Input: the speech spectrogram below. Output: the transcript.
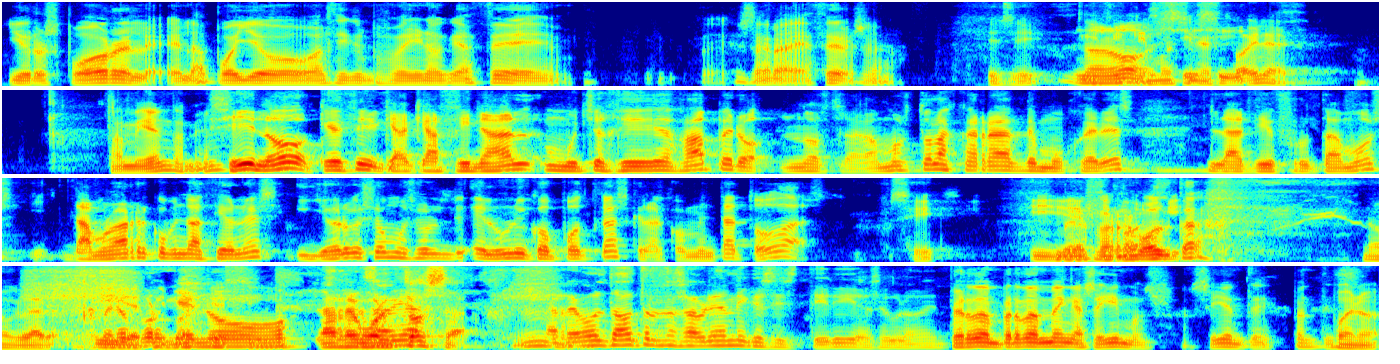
Eurosport, el, el apoyo al ciclismo femenino que hace, es de agradecer, o sea, Sí, sí. No, no, sí, sin sí. spoiler. También, también. Sí, no, quiero decir que, que al final mucho jijaja, pero nos tragamos todas las carreras de mujeres, las disfrutamos, damos las recomendaciones y yo creo que somos el único podcast que las comenta todas. Sí. Y decimos- revolta. y- No, claro. Pero ¿por qué decimos que no? sí. La revoltosa. La revolta otros no sabrían ni que existiría, seguramente. Perdón, perdón, venga, seguimos. Siguiente. Bueno,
